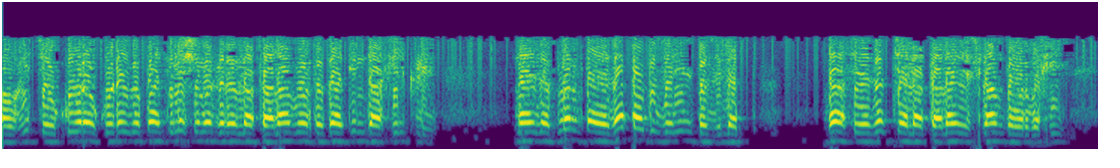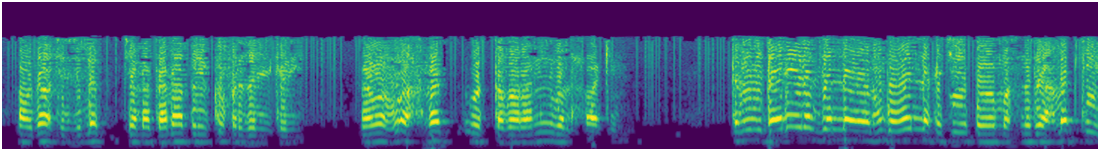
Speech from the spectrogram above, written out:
او هېڅ یو کور او کوډۍ به پاتې نه شي مګر الله تعالی به ورته دا دین داخل کړي د عزتمن په عزت او د ذلیل په ذلت داسې عزت چې الله تعالی یې اسلام ته وربښي او داسې ذلت چې الله تعالی پرې کفر ذلیل کوي رواه احمد والطبراني والحاکم تمیم داري رضي الله عنه به ویل لکه چې په مسند احمد کښې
